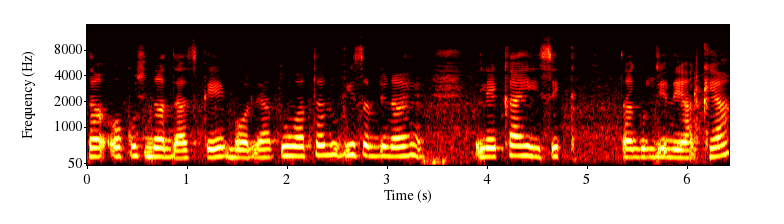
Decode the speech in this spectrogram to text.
ਤਾਂ ਉਹ ਕੁਛ ਨਾ ਦੱਸ ਕੇ ਬੋਲਿਆ, ਤੂੰ ਹੱਥਾਂ ਨੂੰ ਕੀ ਸਮਝਣਾ ਹੈ? ਲੇਖਾ ਹੀ ਸਿੱਖ। ਤਾਂ ਗੁਰੂ ਜੀ ਨੇ ਆਖਿਆ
